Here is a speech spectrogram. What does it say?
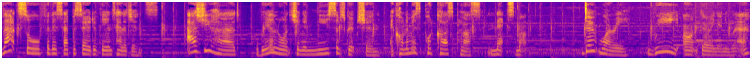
That's all for this episode of The Intelligence. As you heard, we're launching a new subscription, Economist Podcast Plus, next month. Don't worry, we aren't going anywhere.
